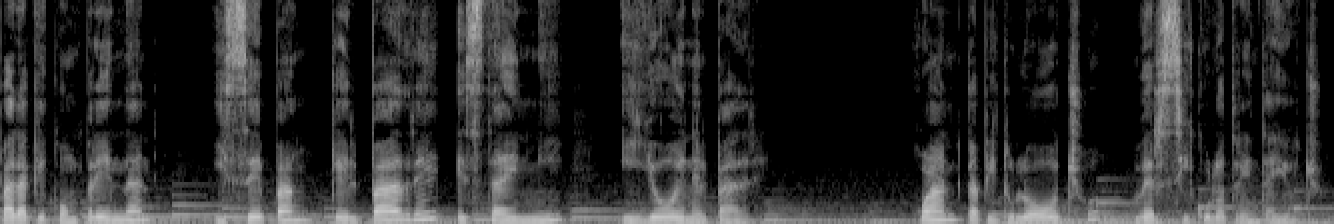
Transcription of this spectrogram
para que comprendan y sepan que el Padre está en mí y yo en el Padre. Juan capítulo 8, versículo 38.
